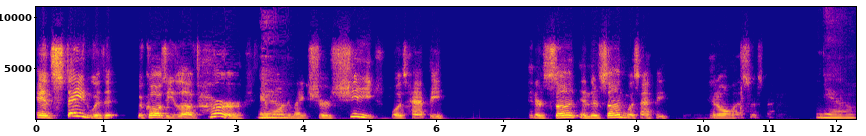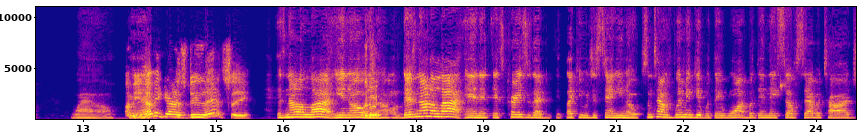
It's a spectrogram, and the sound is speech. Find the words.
and stayed with it because he loved her and yeah. wanted to make sure she was happy and her son and their son was happy and all that sort of stuff. Yeah. Wow. I mean, yeah. how many guys do that? See, it's not a lot, you know. And, um, there's not a lot, and it, it's crazy that, like you were just saying, you know, sometimes women get what they want, but then they self sabotage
